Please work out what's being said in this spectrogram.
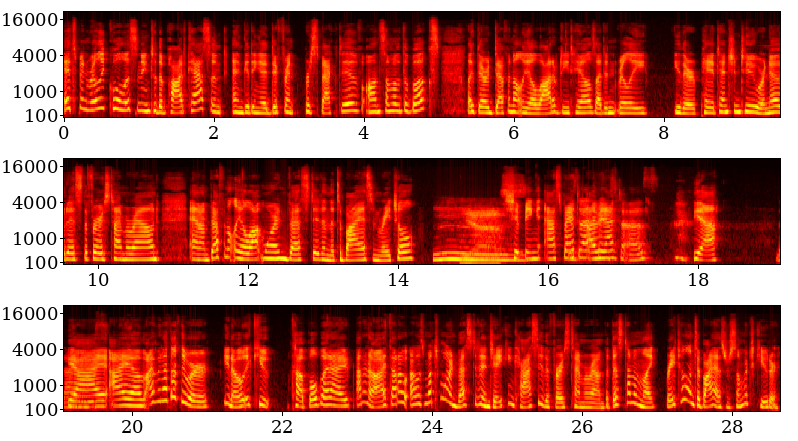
it's been really cool listening to the podcast and, and getting a different perspective on some of the books. Like, there are definitely a lot of details I didn't really either pay attention to or notice the first time around. And I'm definitely a lot more invested in the Tobias and Rachel Yes. shipping aspect. Is that I mean, I, to us? yeah, Nice. yeah. I, I, um, I mean, I thought they were, you know, a cute couple, but I, I don't know. I thought I, I was much more invested in Jake and Cassie the first time around, but this time I'm like, Rachel and Tobias are so much cuter.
